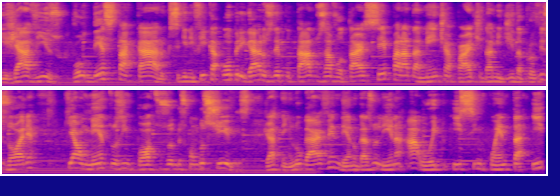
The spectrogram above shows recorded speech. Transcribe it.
e já aviso, vou destacar o que significa obrigar os deputados a votar separadamente a parte da medida provisória que aumenta os impostos sobre os combustíveis. Já tem lugar vendendo gasolina a R$ 8,53.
